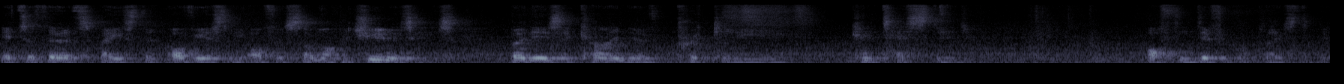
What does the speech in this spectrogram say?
it's a third space that obviously offers some opportunities, but is a kind of prickly, contested, often difficult place to be.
